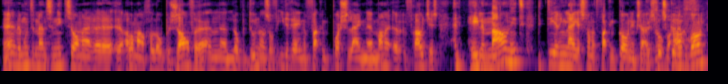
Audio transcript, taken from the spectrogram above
Hè? We moeten mensen niet zomaar allemaal gaan lopen zalven en lopen doen alsof iedereen een fucking porselein mannen, vrouwtje is. En helemaal niet die teringleiers van het fucking koningshuis. Want ze kunnen af. gewoon...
